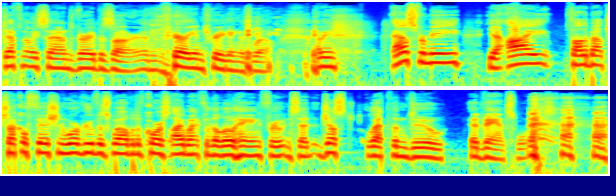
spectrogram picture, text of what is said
Definitely sounds very bizarre and very intriguing as well. I mean, as for me, yeah, I thought about Chucklefish and Wargroove as well, but of course I went for the low hanging fruit and said, just let them do Advance Wars.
